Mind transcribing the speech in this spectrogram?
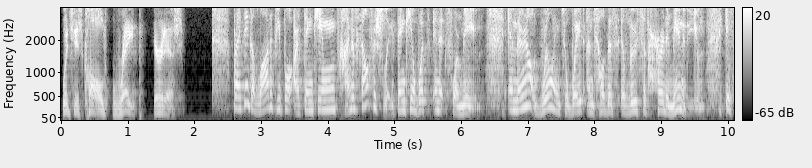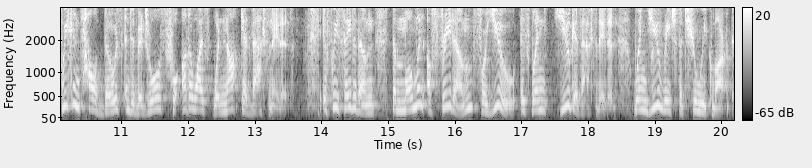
which is called rape. Here it is. But I think a lot of people are thinking kind of selfishly, thinking what's in it for me. And they're not willing to wait until this elusive herd immunity. If we can tell those individuals who otherwise would not get vaccinated, if we say to them, the moment of freedom for you is when you get vaccinated, when you reach the two week mark,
